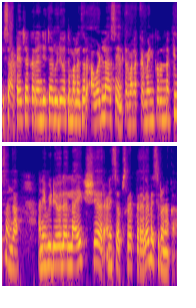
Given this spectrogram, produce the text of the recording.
साठ्याच्या करंजीचा व्हिडिओ तुम्हाला जर आवडला असेल तर मला कमेंट करून नक्की सांगा. आणि व्हिडिओला लाईक शेअर आणि सबस्क्राईब करायला विसरू नका.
